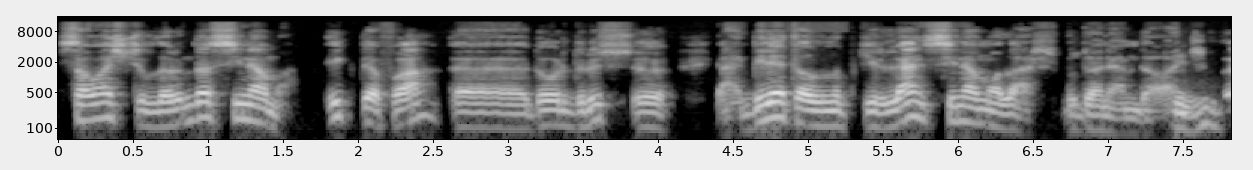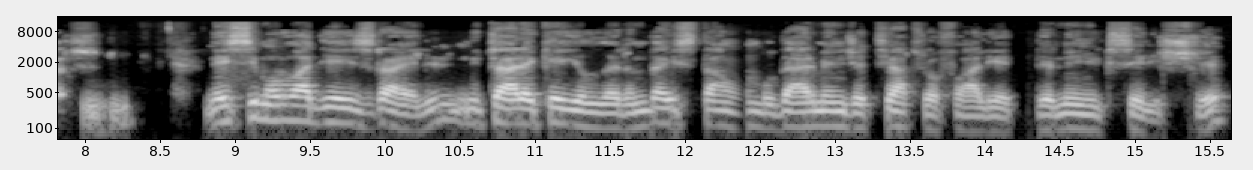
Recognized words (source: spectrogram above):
savaş yıllarında sinema. İlk defa doğru dürüst yani bilet alınıp girilen sinemalar bu dönemde açılır. Nesim Ovadye İsrail'in mütareke yıllarında İstanbul'da Ermenice tiyatro faaliyetlerinin yükselişi.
